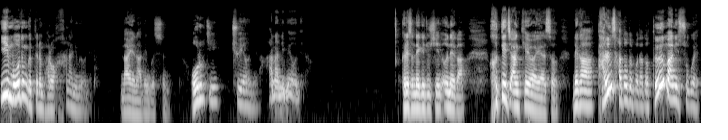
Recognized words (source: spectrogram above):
이 모든 것들은 바로 하나님의 은혜다. 나의 나 된 것은 오로지 주의 은혜라. 하나님의 은혜라. 그래서 내게 주신 은혜가 헛되지 않게 하여서 내가 다른 사도들보다도 더 많이 수고했다.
